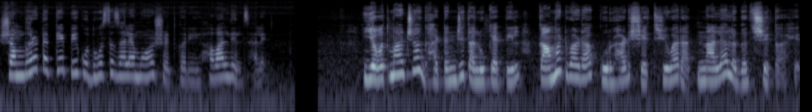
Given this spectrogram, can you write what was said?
शंभर टक्के पीक उद्ध्वस्त झाल्यामुळं शेतकरी हवालदिल झाले. यवतमाळच्या घाटंजी तालुक्यातील कामटवाडा कुऱ्हाड शेतशिवारात नाल्यालगत शेतं आहेत.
